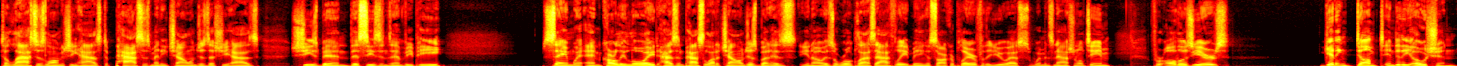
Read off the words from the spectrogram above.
to last as long as she has, to pass as many challenges as she has, she's been this season's MVP. Same way, and carli Lloyd hasn't passed a lot of challenges, but has you know is a world class athlete, being a soccer player for the U.S. women's national team for all those years. Getting dumped into the ocean,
